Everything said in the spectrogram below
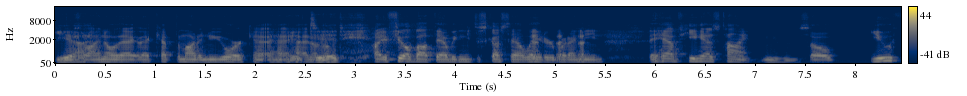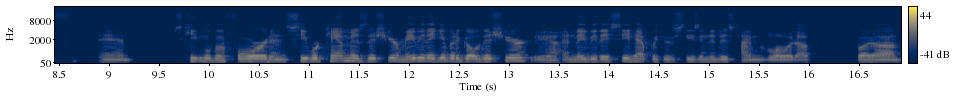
Yeah, So I know that that kept them out of New York. I, it I don't know did. how you feel about that. We can discuss that later. But I mean, they have he has time. hmm So youth and just keep moving forward and see where Cam is this year. Maybe they give it a go this year, Yeah, and maybe they see halfway through the season it is time to blow it up. But uh,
